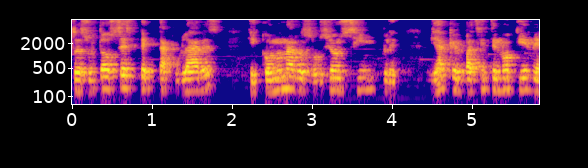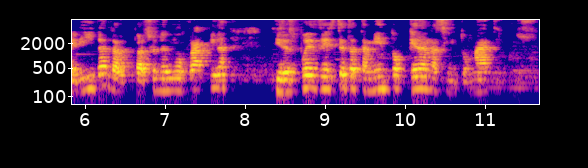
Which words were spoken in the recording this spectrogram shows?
resultados espectaculares y con una resolución simple, ya que el paciente no tiene heridas, la recuperación es muy rápida y después de este tratamiento quedan asintomáticos.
